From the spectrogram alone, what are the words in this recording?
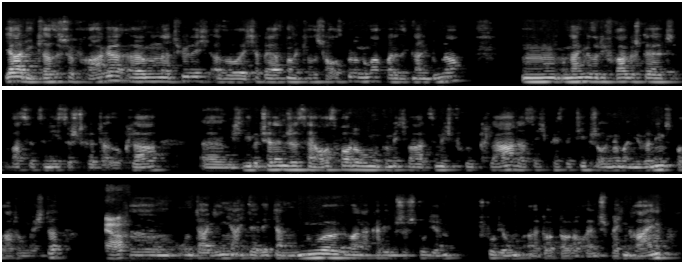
Ja, die klassische Frage ähm, natürlich. Also ich habe ja erstmal eine klassische Ausbildung gemacht bei der Signal Iduna mm, und dann habe ich mir so die Frage gestellt, was jetzt der nächste Schritt? Also klar, ähm, ich liebe Challenges, Herausforderungen und für mich war ziemlich früh klar, dass ich perspektivisch auch irgendwann mal in die Unternehmensberatung möchte. Ja. Ähm, und da ging eigentlich der Weg dann nur über ein akademisches Studium, Studium äh, dort, dort auch entsprechend rein.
